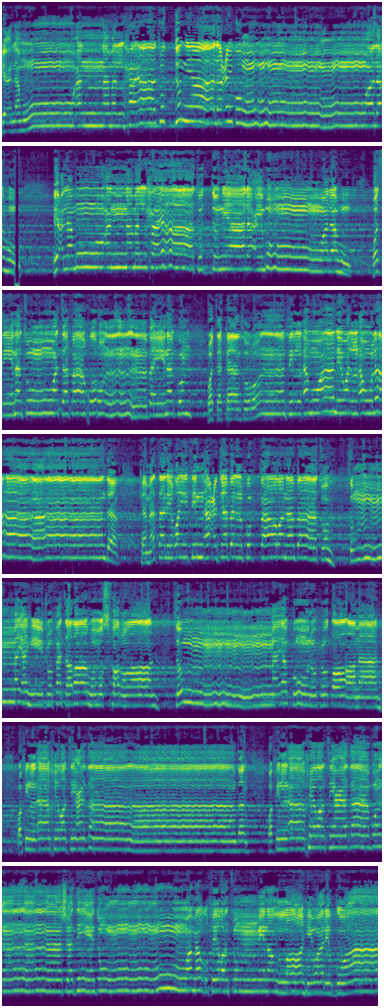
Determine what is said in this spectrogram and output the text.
اعلموا أنما الحياة الدنيا لعب وله. اعلموا أنما الحياة الدنيا لعب وله. وزينة وتفاخر بينكم وتكاثر في الأموال والأولاد. كمثل غيث أعجب الكفار نباته ثم يهيج فتراه مصفرا ثم يكون حطاما. وفي الآخرة عذاب وفي الآخرة عذاب شديد ومغفرة من الله ورضوان.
